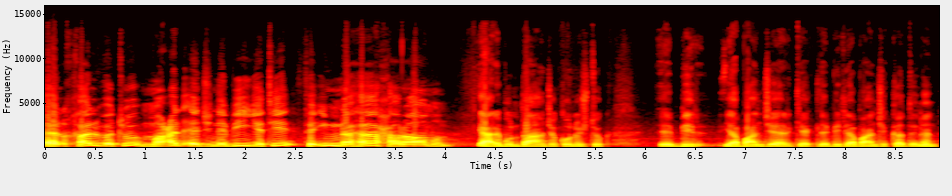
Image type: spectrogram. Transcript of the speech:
El halvetu ma'al ecnebiyeti fe inneha haramun. Yani bunu daha önce konuştuk. Ee, bir yabancı erkekle bir yabancı kadının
